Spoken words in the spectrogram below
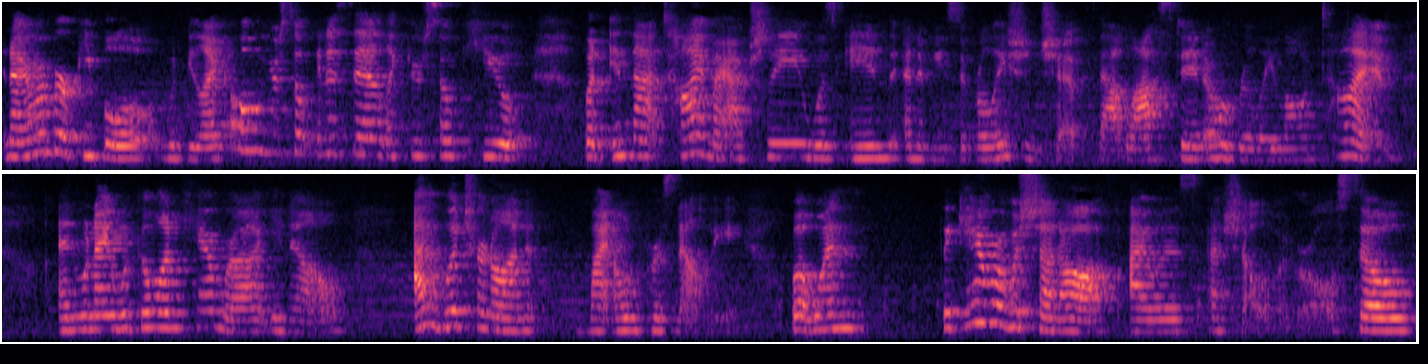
And I remember people would be like, oh, you're so innocent, like you're so cute. But in that time, I actually was in an abusive relationship that lasted a really long time. And when I would go on camera, you know, I would turn on my own personality. But when the camera was shut off, I was a shell of a girl. So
